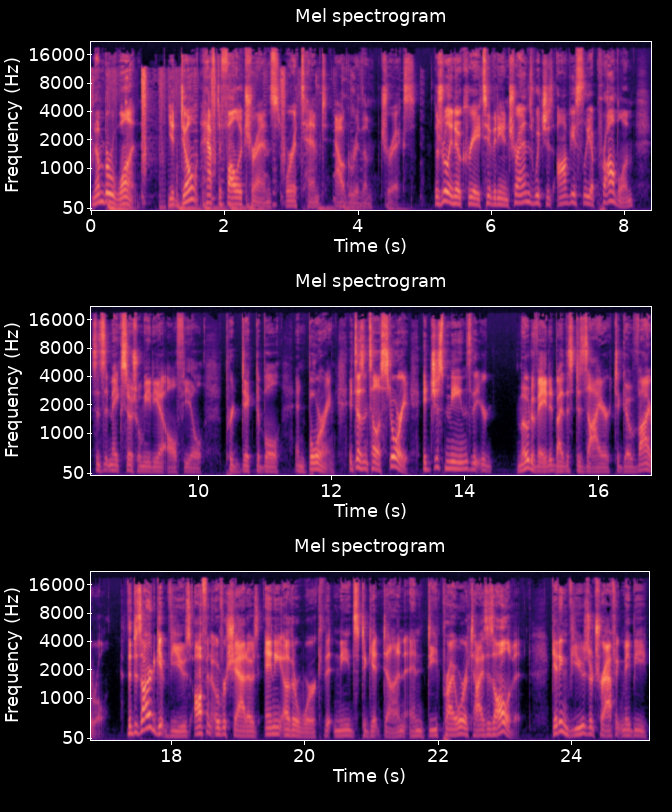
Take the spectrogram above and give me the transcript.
Number one, you don't have to follow trends or attempt algorithm tricks. There's really no creativity in trends, which is obviously a problem since it makes social media all feel predictable and boring. It doesn't tell a story, it just means that you're motivated by this desire to go viral. The desire to get views often overshadows any other work that needs to get done and deprioritizes all of it. Getting views or traffic may be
